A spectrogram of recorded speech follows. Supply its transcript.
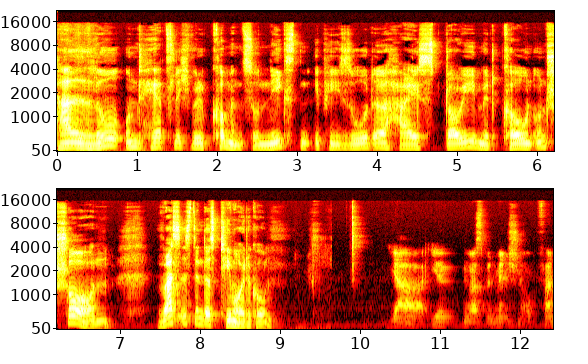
Hallo und herzlich willkommen zur nächsten Episode High Story mit Cone und Sean. Was ist denn das Thema heute, Cone? Ja, irgendwas mit Menschenopfern.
